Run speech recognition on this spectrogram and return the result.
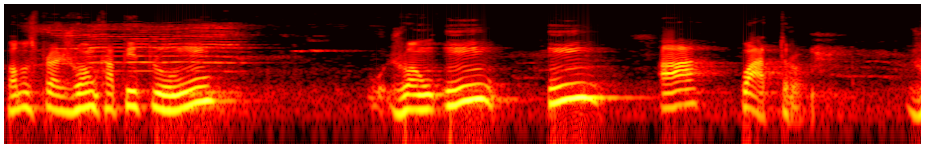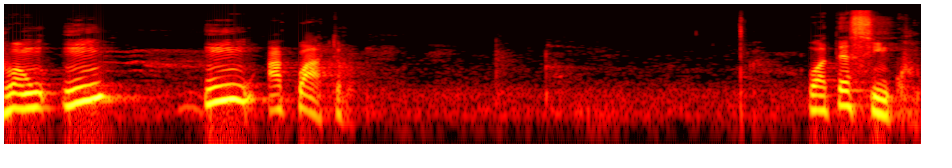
Vamos para João capítulo 1, João 1, 1 a 4. João 1, 1 a 4. Ou até 5.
